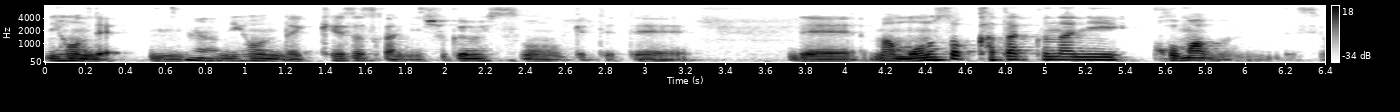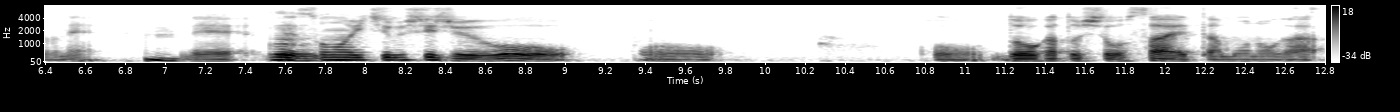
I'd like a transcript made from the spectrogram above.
日本で、うん。うん。日本で警察官に職務質問を受けてて、で、まあ、ものすごく堅くなに拒むんですよね。うん。で、でうん。その一部始終を、こう、こう動画として抑えたものが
